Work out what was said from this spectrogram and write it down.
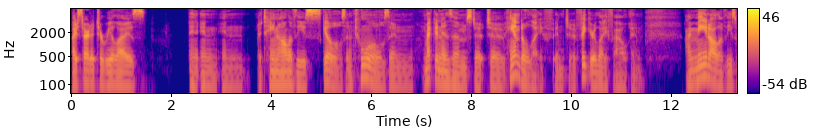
I started to realize and, and, and attain all of these skills and tools and mechanisms to, to handle life and to figure life out. And I made all of these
